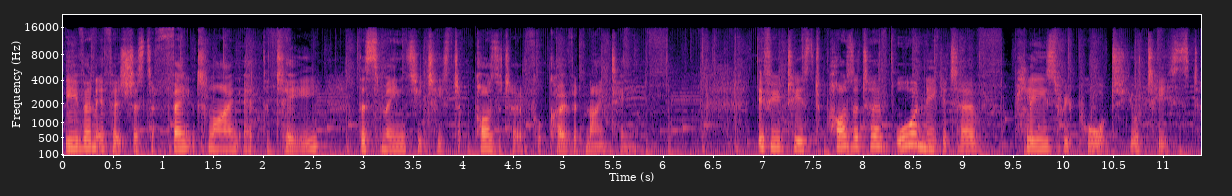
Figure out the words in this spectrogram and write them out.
even if it's just a faint line at the T, this means you test positive for COVID-19. If you test positive or negative, please report your test.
